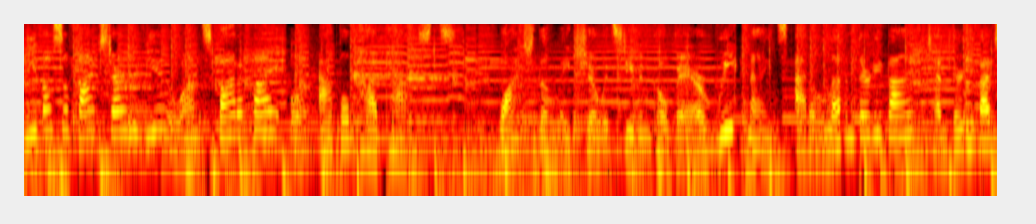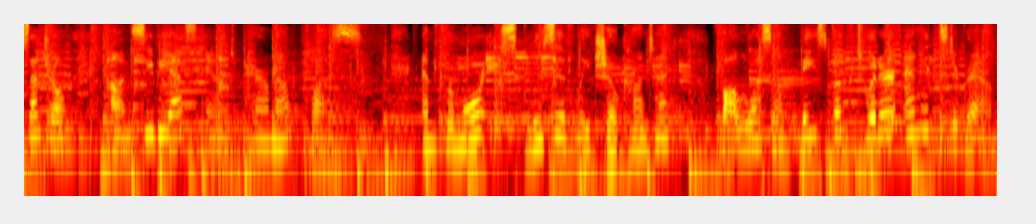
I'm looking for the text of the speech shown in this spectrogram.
leave us a five star review on Spotify or Apple Podcasts. Watch The Late Show with Stephen Colbert weeknights at 11:35, 10:35 Central on CBS and Paramount Plus. And for more exclusive Late Show content, follow us on Facebook, Twitter, and Instagram,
